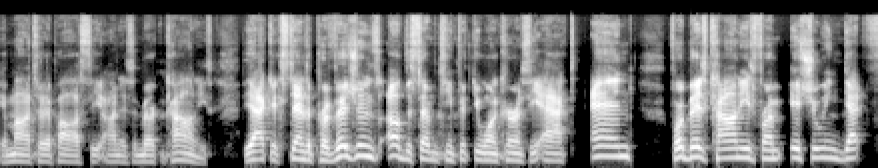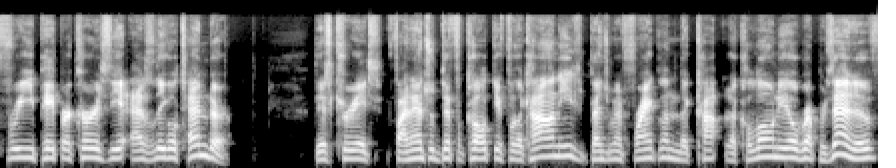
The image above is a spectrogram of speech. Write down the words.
a monetary policy on its American colonies. The act extends the provisions of the 1751 Currency Act and forbids colonies from issuing debt free paper currency as legal tender. This creates financial difficulty for the colonies. Benjamin Franklin, the, co- the colonial representative,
